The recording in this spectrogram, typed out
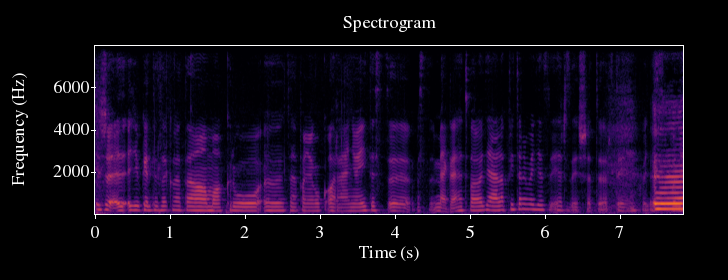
És egyébként ezeket a makro tápanyagok arányait, ezt, ezt meg lehet valahogy állapítani, vagy ez érzésre történik? Vagy Ö,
